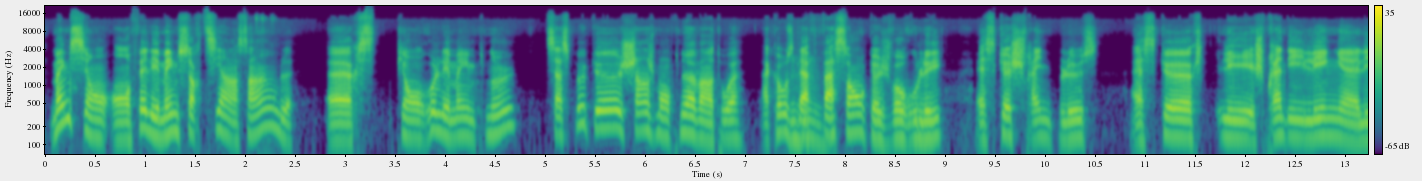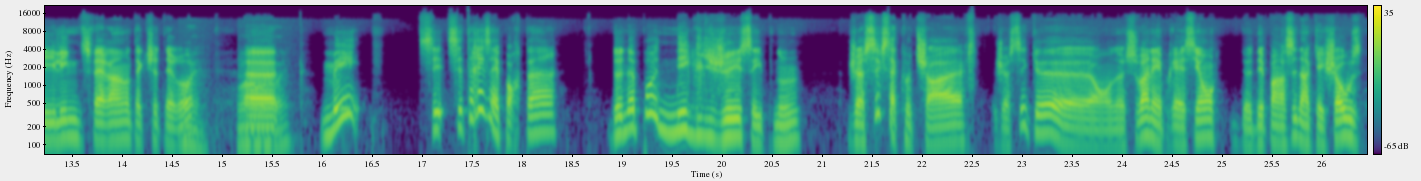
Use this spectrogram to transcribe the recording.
même si on, on fait les mêmes sorties ensemble, euh, puis on roule les mêmes pneus, ça se peut que je change mon pneu avant toi à cause de la Mhm. façon que je vais rouler. Est-ce que je freine plus? Est-ce que les, je prends des lignes, euh, les lignes différentes, etc. Ouais. Ouais, Euh, ouais. Mais c'est très important de ne pas négliger ses pneus. Je sais que ça coûte cher. Je sais que euh, on a souvent l'impression de dépenser dans quelque chose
